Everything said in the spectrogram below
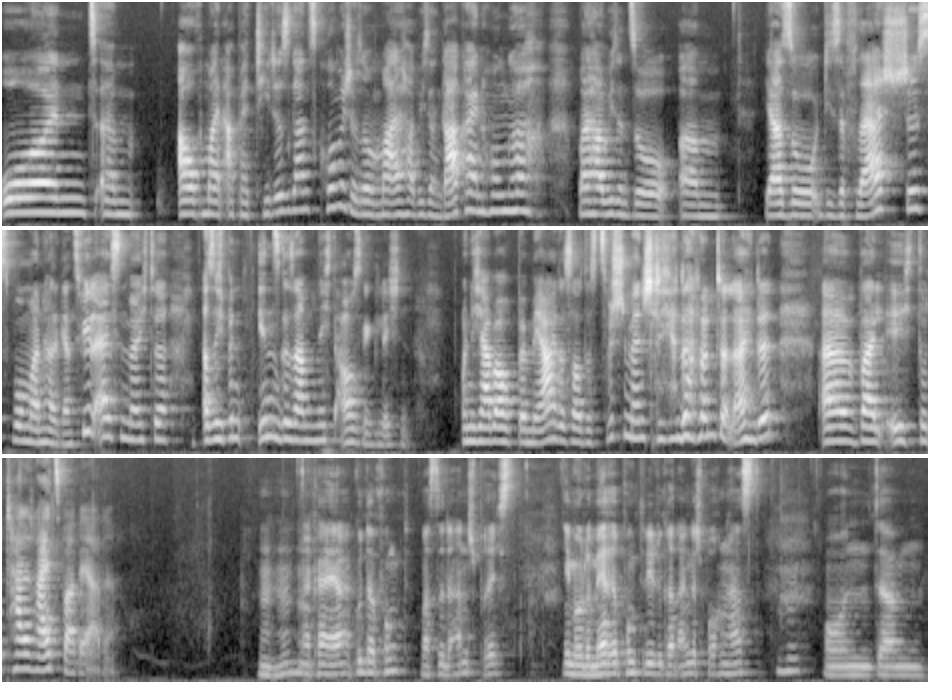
Und ähm, auch mein Appetit ist ganz komisch. Also mal habe ich dann gar keinen Hunger, mal habe ich dann so, ähm, ja, so diese Flashes, wo man halt ganz viel essen möchte. Also ich bin insgesamt nicht ausgeglichen. Und ich habe auch bemerkt, dass auch das Zwischenmenschliche darunter leidet, äh, weil ich total reizbar werde. Mhm, okay, ja, guter Punkt, was du da ansprichst. Eben, oder mehrere Punkte, die du gerade angesprochen hast. Mhm. Und ähm,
